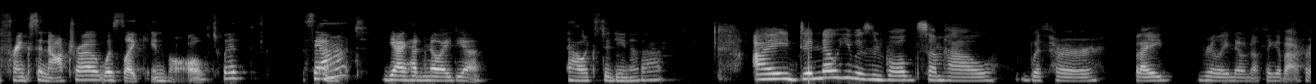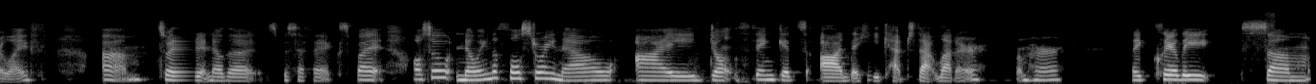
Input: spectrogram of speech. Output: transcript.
Frank Sinatra was like involved with Sam, that. yeah, I had no idea. Alex, did you know that? I did know he was involved somehow with her, but I really know nothing about her life. Um, so I didn't know the specifics. But also knowing the full story now, I don't think it's odd that he kept that letter from her. Like clearly some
